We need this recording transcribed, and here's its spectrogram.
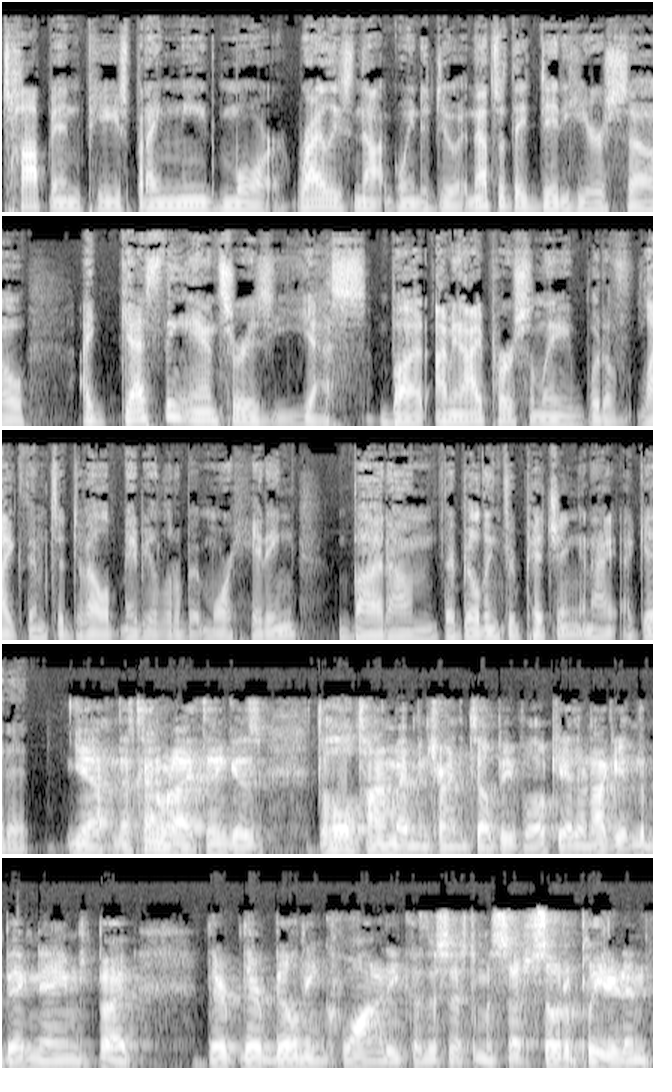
top end piece, but I need more. Riley's not going to do it. And that's what they did here. So I guess the answer is yes. But I mean, I personally would have liked them to develop maybe a little bit more hitting, but um, they're building through pitching, and I, I get it. Yeah, that's kind of what I think is the whole time I've been trying to tell people, okay, they're not getting the big names, but they're they're building quantity because the system is such, so depleted, and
